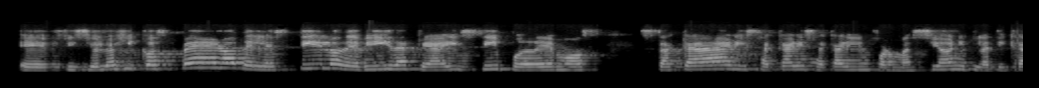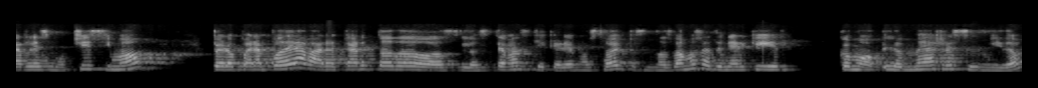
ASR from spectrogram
eh, fisiológicos, pero del estilo de vida que ahí sí podemos sacar y sacar y sacar información y platicarles muchísimo, pero para poder abarcar todos los temas que queremos hoy, pues nos vamos a tener que ir como lo más resumido,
